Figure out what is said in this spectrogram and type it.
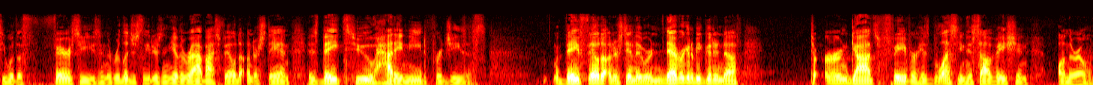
See, what the Pharisees and the religious leaders and the other rabbis failed to understand is they too had a need for Jesus. They failed to understand they were never going to be good enough to earn God's favor, his blessing, his salvation on their own.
